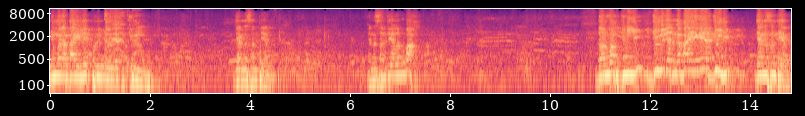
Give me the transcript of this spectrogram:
ñu mën a bàyyi lépp luñ doon def julli jar na sant yàlla. Jar na sant yàlla bu baax. Doon wax julli julli jot nga bàyyi ngay def julli jar na sant yàlla.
